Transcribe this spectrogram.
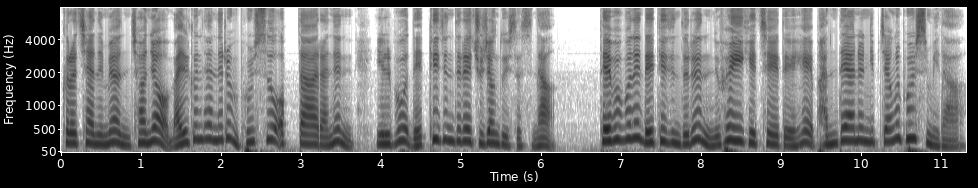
그렇지 않으면 전혀 맑은 하늘은 볼 수 없다라는 일부 네티즌들의 주장도 있었으나 대부분의 네티즌들은 회의 개최에 대해 반대하는 입장을 보였습니다.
